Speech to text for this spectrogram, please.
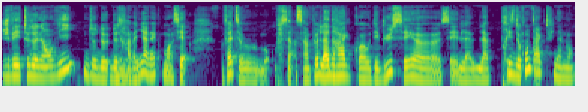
je vais te donner envie de, de, de mmh. travailler avec moi. C'est en fait, euh, bon, c'est un peu de la drague quoi. Au début, c'est euh, c'est la, la, prise de contact finalement.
